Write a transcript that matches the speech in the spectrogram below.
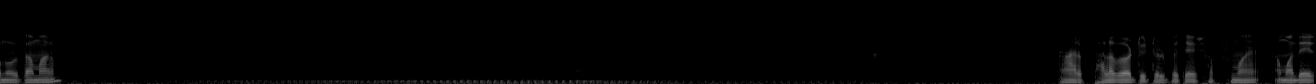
অনুরোধ আমার। আর ভালো ভালো টিউটোরিয়াল পেতে সবসময় আমাদের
